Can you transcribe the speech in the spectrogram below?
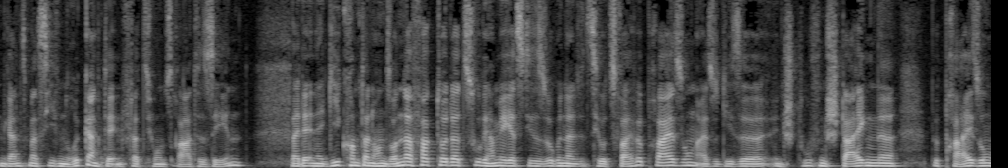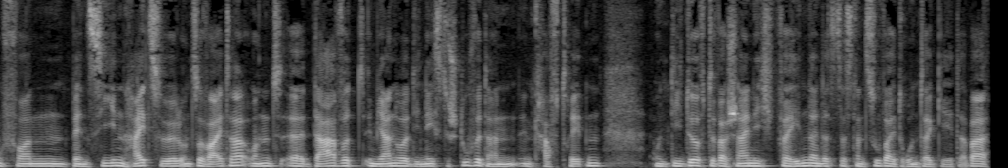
einen ganz massiven Rückgang der Inflationsrate sehen. Bei der Energie kommt dann noch ein Sonderfaktor dazu. Wir haben ja jetzt diese sogenannte CO2-Bepreisung, also diese in Stufen steigende Bepreisung von Benzin, Heizöl und so weiter. Und äh, da wird im Januar die nächste Stufe dann in Kraft treten. Und die dürfte wahrscheinlich verhindern, dass das dann zu weit runtergeht. Aber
